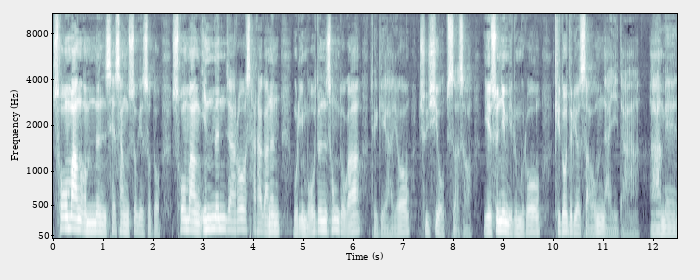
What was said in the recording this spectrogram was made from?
소망 없는 세상 속에서도 소망 있는 자로 살아가는 우리 모든 성도가 되게 하여 주시옵소서. 예수님 이름으로 기도드려 싸움나이다. 아멘.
